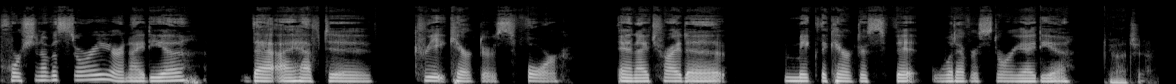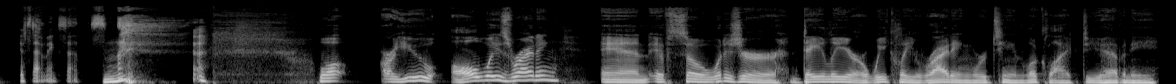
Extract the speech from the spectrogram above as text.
portion of a story or an idea that I have to create characters for. And I try to make the characters fit whatever story idea. Gotcha. If that makes sense. Mm-hmm. well, are you always writing? And if so, what does your daily or weekly writing routine look like? Do you have any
